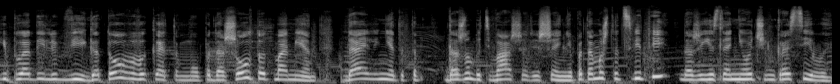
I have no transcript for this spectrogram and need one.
и плоды любви? Готовы вы к этому? Подошел тот момент? Да или нет? Это должно быть ваше решение. Потому что цветы, даже если они очень красивые,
